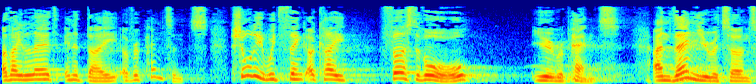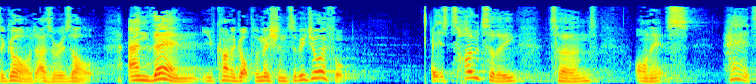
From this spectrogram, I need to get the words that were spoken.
are they led in a day of repentance. Surely we'd think, okay, first of all, you repent, and then you return to God as a result, and then you've kind of got permission to be joyful. It's totally turned on its head.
